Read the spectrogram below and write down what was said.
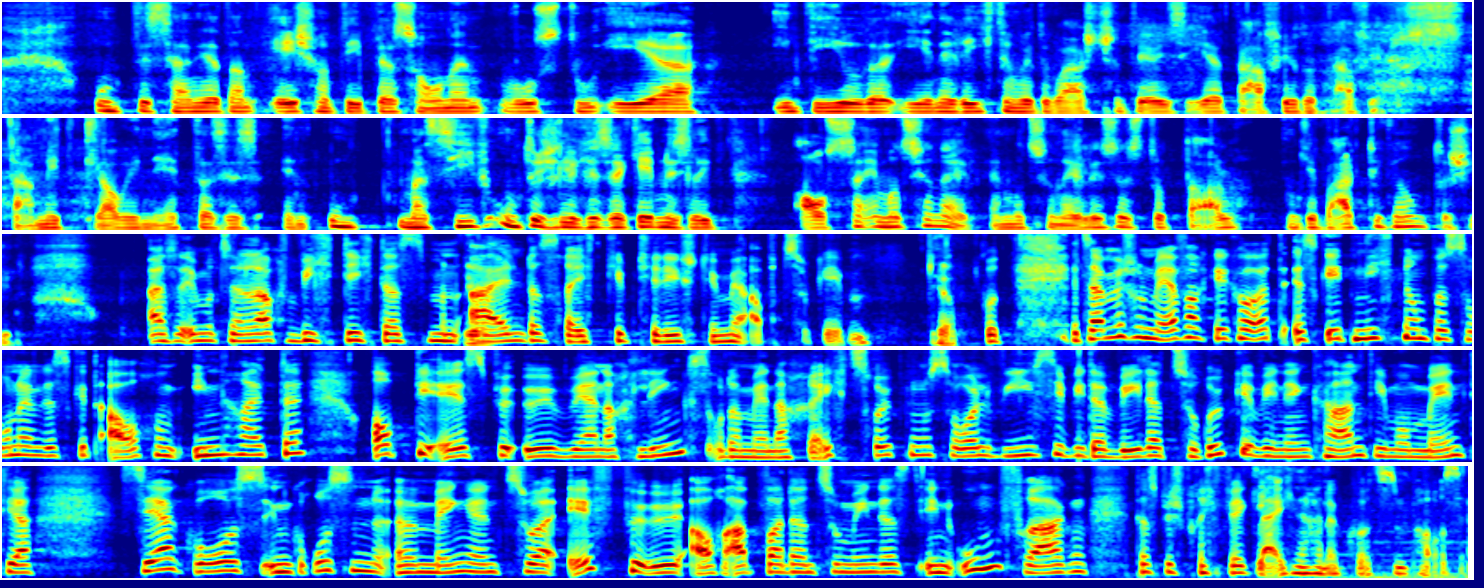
Und das sind ja dann eh schon die Personen, wo du eher in die oder jene Richtung, weil du weißt schon, der ist eher dafür oder dafür. Damit glaube ich nicht, dass es ein massiv unterschiedliches Ergebnis gibt, außer emotionell. Emotionell ist es total ein gewaltiger Unterschied. Also emotional auch wichtig, dass man ja. allen das Recht gibt, hier die Stimme abzugeben. Ja. Gut. Jetzt haben wir schon mehrfach gehört, es geht nicht nur um Personen, es geht auch um Inhalte. Ob die SPÖ mehr nach links oder mehr nach rechts rücken soll, wie sie wieder Wähler zurückgewinnen kann, die im Moment ja sehr groß, in großen äh, Mengen zur FPÖ auch abwandern, zumindest in Umfragen. Das besprechen wir gleich nach einer kurzen Pause.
